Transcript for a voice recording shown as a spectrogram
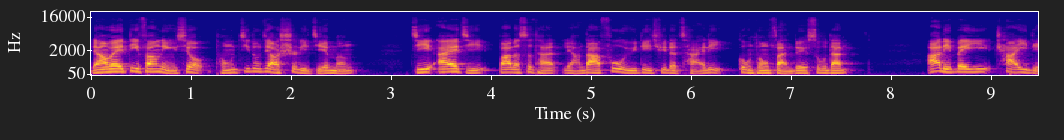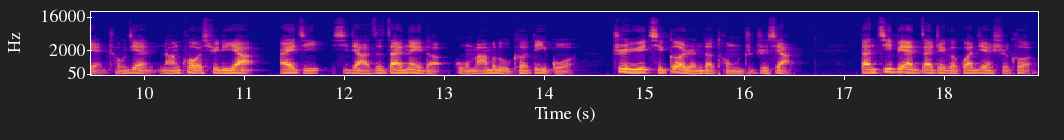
两位地方领袖同基督教势力结盟，集埃及、巴勒斯坦两大富裕地区的财力，共同反对苏丹。阿里贝伊差一点重建囊括叙利亚、埃及、西甲兹在内的古马姆鲁克帝国，置于其个人的统治之下。但即便在这个关键时刻，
